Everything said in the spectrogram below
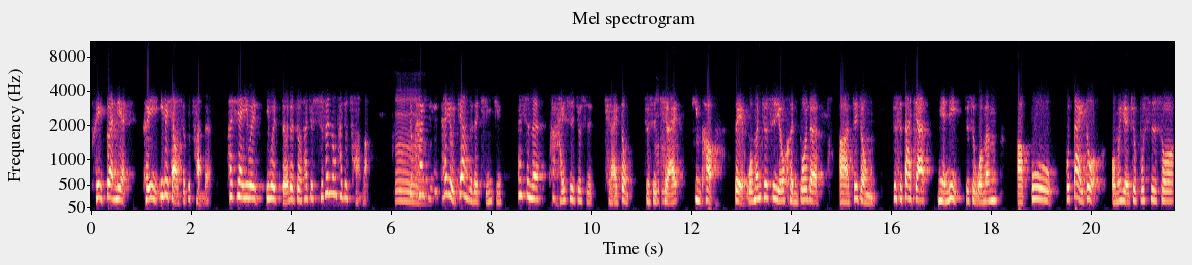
可以锻炼，可以一个小时不喘的，他现在因为因为得了之后，他就十分钟他就喘了，嗯，就开始他有这样子的情形，但是呢，他还是就是起来动，就是起来信靠。嗯、对我们就是有很多的啊、呃、这种，就是大家勉励，就是我们啊、呃、不不怠惰，我们也就不是说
